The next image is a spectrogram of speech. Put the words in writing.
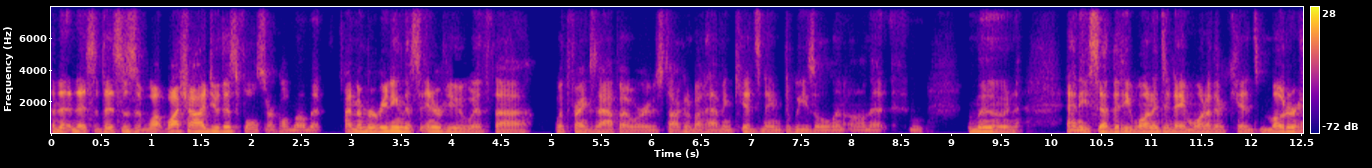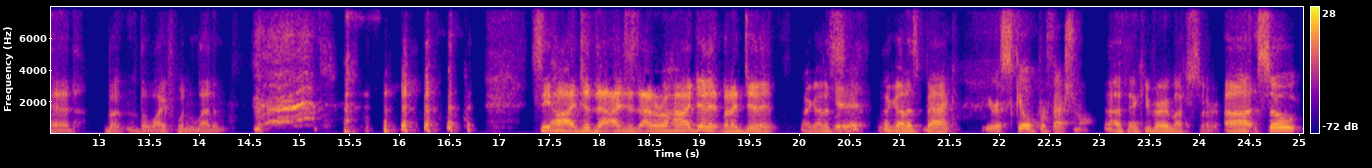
and then this this is watch how I do this full circle moment. I remember reading this interview with uh, with Frank Zappa where he was talking about having kids named Dweezil and Ahmet and Moon, and he said that he wanted to name one of their kids Motorhead, but the wife wouldn't let him. See how I did that? I just I don't know how I did it, but I did it. I got us. I got us back. You're a skilled professional. Uh, thank you very much, sir. Uh, so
